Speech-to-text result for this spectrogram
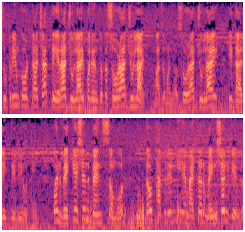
सुप्रीम कोर्टाच्या तेरा जुलैपर्यंत तर सोळा जुलै माझं म्हणणं सोळा जुलै ही तारीख दिली होती. पण वेकेशन बेंच समोर उद्धव ठाकरेंनी हे मॅटर मेन्शन केलं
